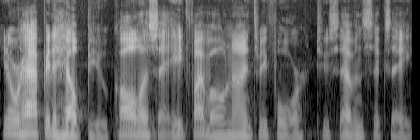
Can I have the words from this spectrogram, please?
you know, we're happy to help you. Call us at 850-934-2768.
